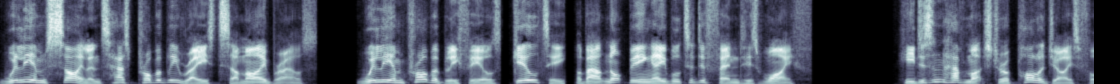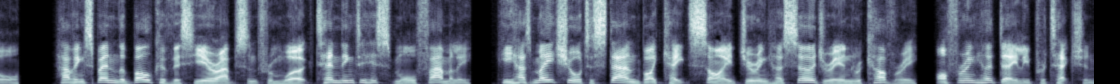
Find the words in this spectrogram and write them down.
William's silence has probably raised some eyebrows. William probably feels guilty about not being able to defend his wife. He doesn't have much to apologize for, having spent the bulk of this year absent from work tending to his small family. He has made sure to stand by Kate's side during her surgery and recovery, offering her daily protection.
